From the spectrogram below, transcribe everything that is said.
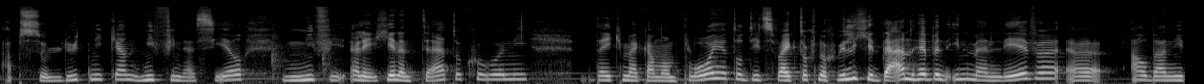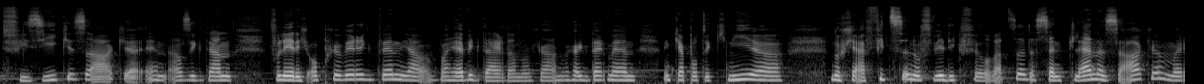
absoluut niet kan. Niet financieel, niet fi Allez, geen tijd ook gewoon niet. Dat ik mij kan ontplooien tot iets wat ik toch nog wil gedaan hebben in mijn leven. Uh, al dan niet fysieke zaken. En als ik dan volledig opgewerkt ben, ja, wat heb ik daar dan nog aan? Wat ga ik daar met een, kapotte knie uh, nog gaan fietsen of weet ik veel wat? Dat zijn kleine zaken, maar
